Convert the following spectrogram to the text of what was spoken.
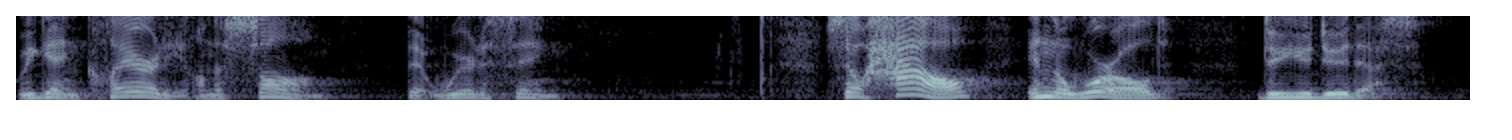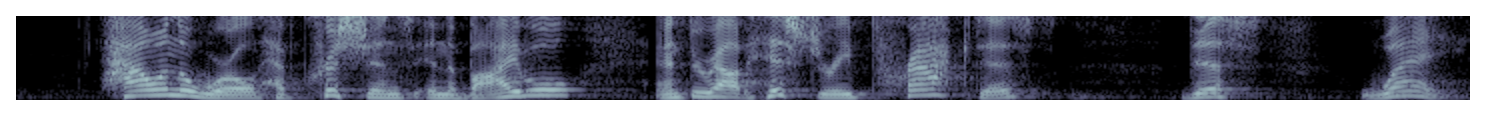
We gain clarity on the song that we're to sing. So, how in the world do you do this? How in the world have Christians in the Bible and throughout history practiced this way.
